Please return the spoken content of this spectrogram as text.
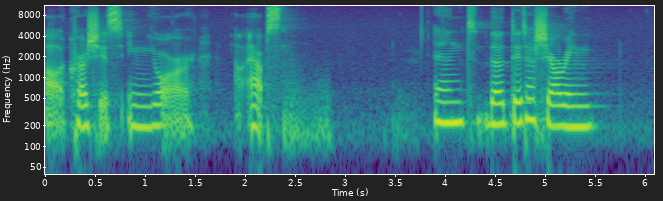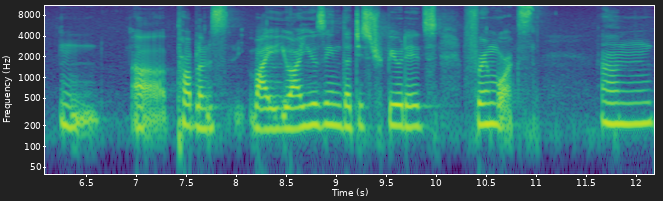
uh, crashes in your apps. And the data sharing mm, uh, problems while you are using the distributed frameworks. Um,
